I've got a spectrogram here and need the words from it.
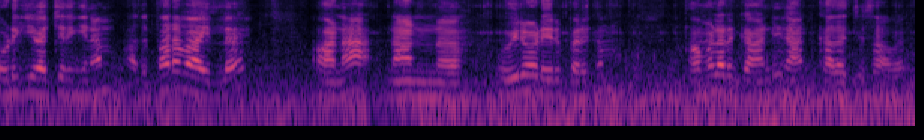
ஒடுக்கி வச்சிருக்கணும். அது பரவாயில்லை. ஆனால் நான் உயிரோடு இருப்பதற்கும் தமிழருக்காண்டி நான் கதைச்சு சாவேன்.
